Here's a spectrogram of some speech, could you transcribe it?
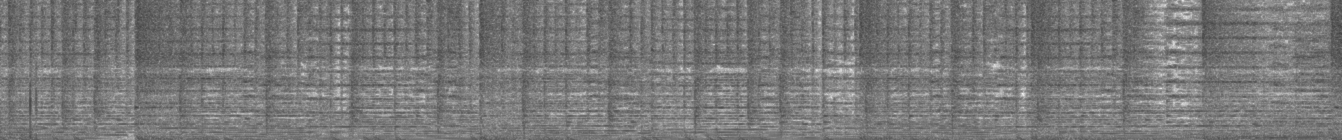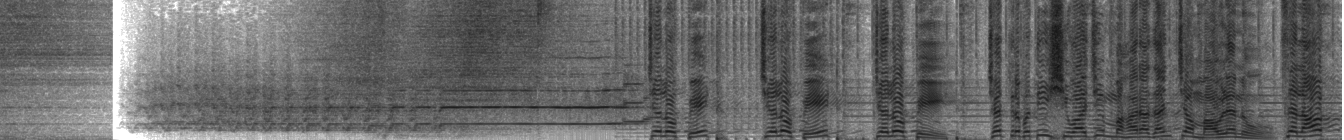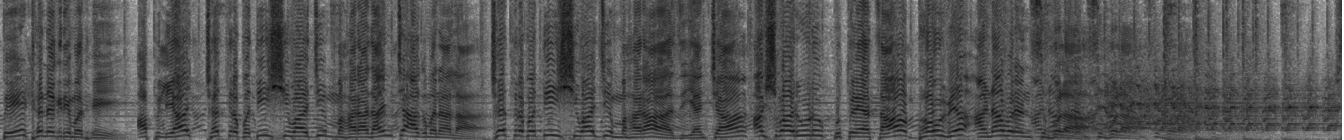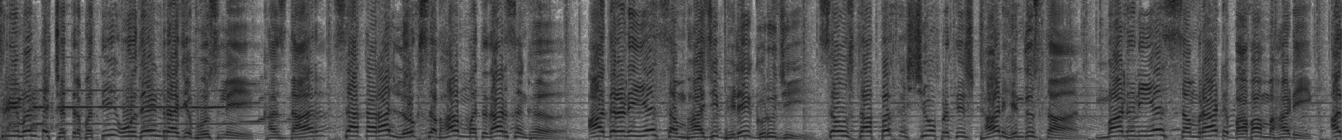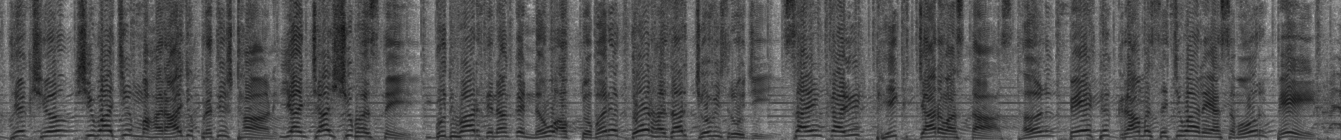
चलो पेठ चलो पेठ चलो पेठ छत्रपती शिवाजी महाराजांच्या मावळ्यानो चला पेठ नगरीमध्ये. आपल्या छत्रपती शिवाजी महाराजांच्या आगमनाला. छत्रपती शिवाजी महाराज यांच्या अश्वारूढ पुतळ्याचा भव्य अनावरण सोहळा. श्रीमंत छत्रपती उदयनराजे भोसले खासदार सातारा लोकसभा मतदारसंघ. आदरणीय संभाजी भिडे गुरुजी संस्थापक शिवप्रतिष्ठान हिंदुस्तान माननीय सम्राट बाबा महाडिक अध्यक्ष शिवाजी महाराज प्रतिष्ठान यांच्या शुभ हस्ते बुधवार दिनांक नऊ ऑक्टोबर दोन हजार चोवीस रोजी सायंकाळी ठीक चार वाजता स्थळ पेठ ग्राम सचिवालयासमोर पेठ.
